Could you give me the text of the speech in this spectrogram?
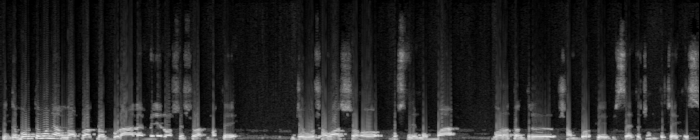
কিন্তু বর্তমানে আল্লাহ পাক রব্বুল আলমিনের অশেষ রহমতে যুব সমাজ সহ মুসলিম উম্মা গণতন্ত্রের সম্পর্কে বিস্তারিত জানতে চাইতেছে।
